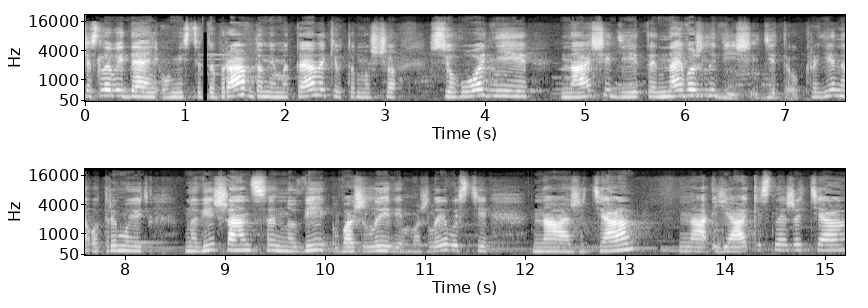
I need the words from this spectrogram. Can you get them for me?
щасливий день у місті добра в домі метеликів, тому що сьогодні наші діти, найважливіші діти України, отримують нові шанси, нові важливі можливості на життя, на якісне життя.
